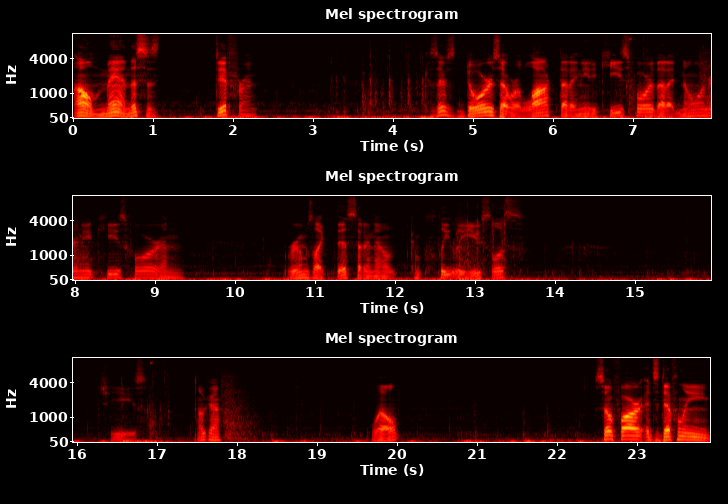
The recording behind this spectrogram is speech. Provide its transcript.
Oh man, this is different. Because there's doors that were locked that I needed keys for that I no longer need keys for, and rooms like this that are now completely useless. Jeez. Okay. Well, so far it's definitely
